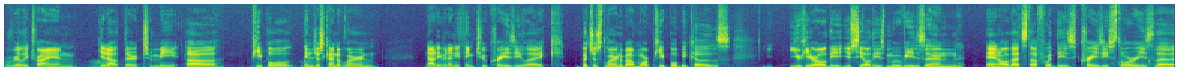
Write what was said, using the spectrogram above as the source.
really try and get out there to meet uh people and just kind of learn not even anything too crazy like but just learn about more people because you hear all the you see all these movies and and all that stuff with these crazy stories that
